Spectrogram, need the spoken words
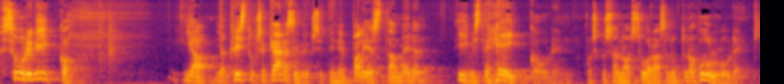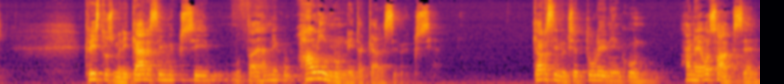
Suuri viikko ja, ja Kristuksen kärsimykset, niin ne paljastaa meidän ihmisten heikkouden, voisiko sanoa suoraan sanottuna hulluudenkin. Kristus meni kärsimyksiin, mutta ei hän niin kuin halunnut niitä kärsimyksiä. Kärsimykset tuli niin kuin hänen osakseen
